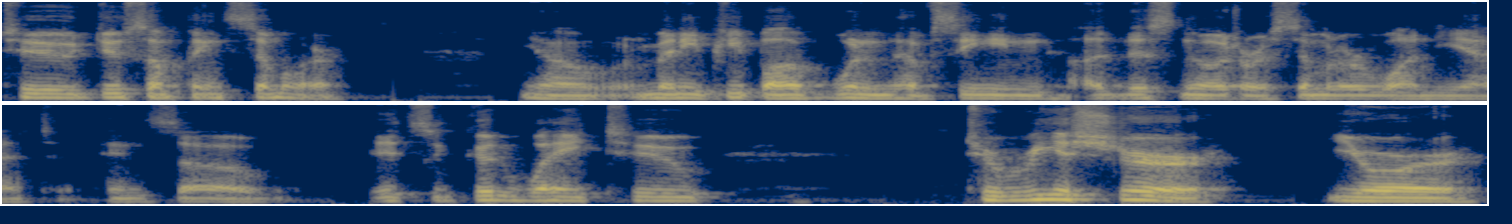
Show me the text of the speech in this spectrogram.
to do something similar. You know, many people wouldn't have seen uh, this note or a similar one yet, and so it's a good way to to reassure your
